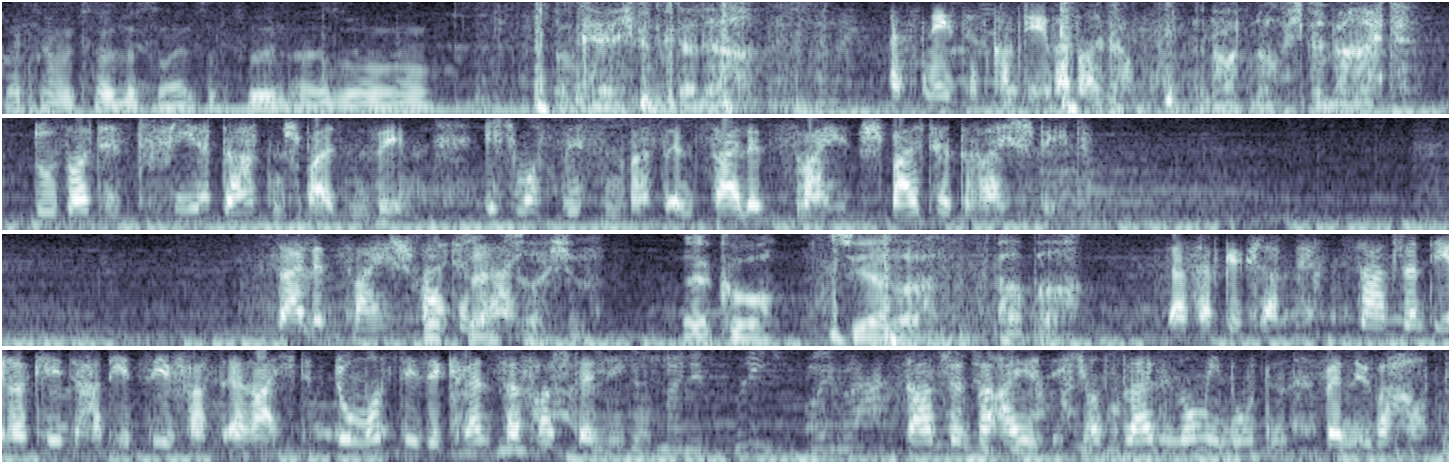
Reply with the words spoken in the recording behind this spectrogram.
habe ja kein Metall, um das noch einzufüllen, also. Okay, ich bin wieder da. Als nächstes kommt die Überbrückung. In Ordnung, ich bin bereit. Du solltest vier Datenspalten sehen. Ich muss wissen, was in Zeile 2, Spalte 3 steht. Zeile 2, Spalte 3. Prozentzeichen. Echo, Sierra, Papa. Das hat geklappt. Sergeant, die Rakete hat ihr Ziel fast erreicht. Du musst die Sequenz vervollständigen. Sergeant, beeil dich. Uns bleiben nur Minuten, wenn überhaupt.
